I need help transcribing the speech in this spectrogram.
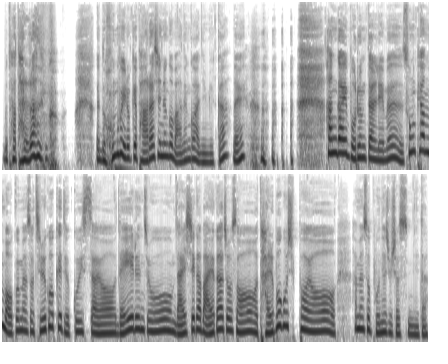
뭐 다 달라는 거. 너무 이렇게 바라시는 거 많은 거 아닙니까? 네. 한가위 보름달님은 송편 먹으면서 즐겁게 듣고 있어요. 내일은 좀 날씨가 맑아져서 달 보고 싶어요. 하면서 보내주셨습니다.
